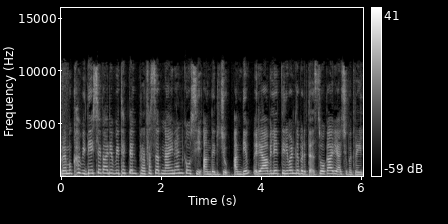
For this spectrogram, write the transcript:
പ്രമുഖ വിദേശകാര്യ വിദഗ്ധൻ പ്രൊഫസർ നൈനാൻ കോശി അന്തരിച്ചു. അന്ത്യം രാവിലെ തിരുവനന്തപുരത്ത് സ്വകാര്യ ആശുപത്രിയിൽ.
